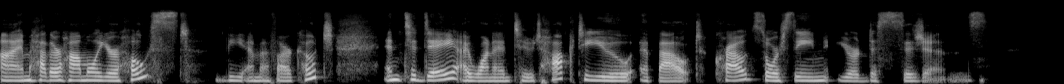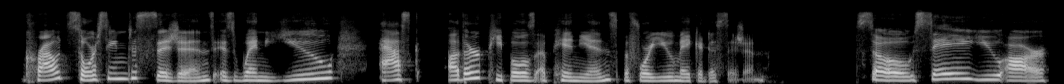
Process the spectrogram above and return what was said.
I'm Heather Hommel, your host, the MFR coach. And today I wanted to talk to you about crowdsourcing your decisions. Crowdsourcing decisions is when you ask other people's opinions before you make a decision. So, say you are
